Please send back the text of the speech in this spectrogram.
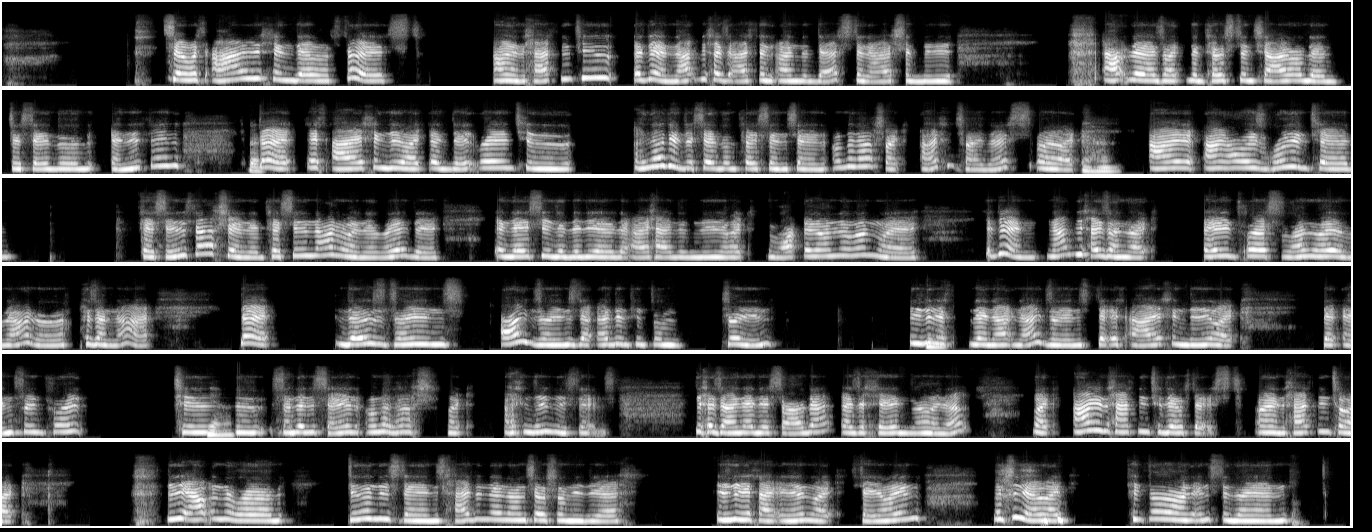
So if I can go first, I'm happy to. Again, not because I think I'm the best and I should be out there as like the poster child and disabled anything. Sure. But if I can do like a gateway to another disabled person saying, "Oh my gosh, like I can try this," or like. I I always wanted to pursue fashion and pursue modeling and whatever, and they see the video that I had of me like walking on the runway. Again, not because I'm like a plus runway model, because I'm not. But those dreams are dreams that other people dream. Even yeah. if they're not my dreams, that if I can be like the entry point to yeah. somebody saying, oh my gosh, like I can do these things. Because I never saw that as a kid growing up. Like I am happy to do this. I am happy to like be out in the world, doing these things, having them on social media, even if I am like failing. But you know, like people on Instagram,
